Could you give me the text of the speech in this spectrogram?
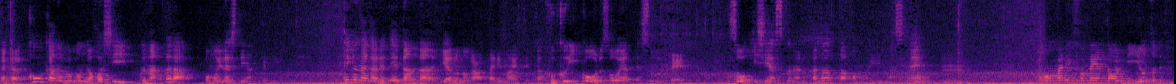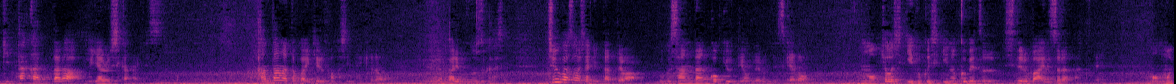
だから効果の部分が欲しくなったら思い出してやってみようっていう流れでだんだんやるのが当たり前というか服イコールそうやってするって想起しやすくなるかなとは思いますね、うん、ほんまに譜面通りにいい音で吹きたかったらやるしかないです。簡単なとこはいけるかもしれないけどやっぱり難しい。中和奏者に至っては僕三段呼吸って呼んでるんですけどもう胸式腹式の区別してる場合ですらなくてもうもう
